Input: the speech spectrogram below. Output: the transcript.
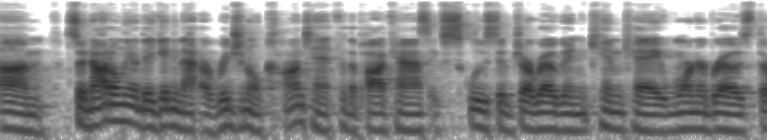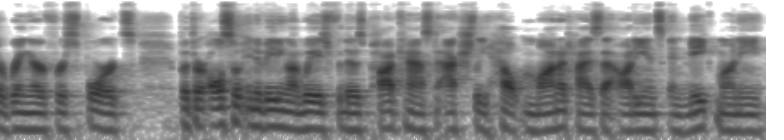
um, so not only are they getting that original content for the podcast, exclusive Joe Rogan, Kim K, Warner Bros, The Ringer for sports, but they're also innovating on ways for those podcasts to actually help monetize that audience and make money.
